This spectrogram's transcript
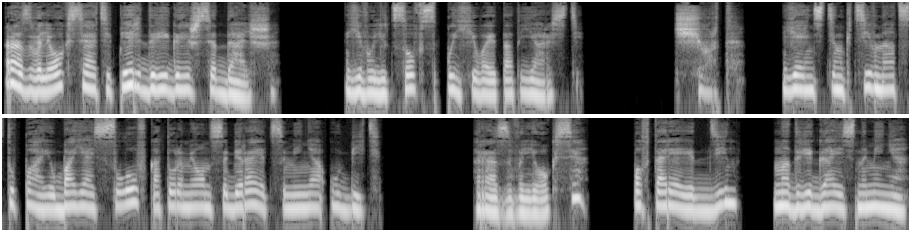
Развлекся, а теперь двигаешься дальше. Его лицо вспыхивает от ярости. Черт! Я инстинктивно отступаю, боясь слов, которыми он собирается меня убить. «Развлекся?» — повторяет Дин, надвигаясь на меня.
